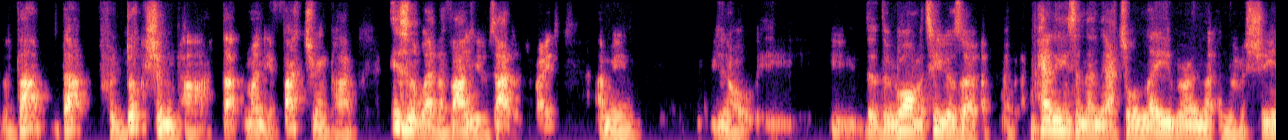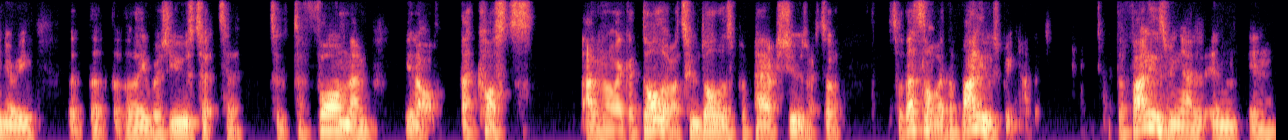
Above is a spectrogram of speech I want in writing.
That, that production part, that manufacturing part, isn't where the value is added, right? I mean, you know, the, the raw materials are, are, pennies and then the actual labor and the, and the machinery that the, the labor is used to, to, to, to form them you know, that costs, I don't know, like a dollar or two dollars per pair of shoes, right? So, so that's not where the value is being added. The value is being added in, in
